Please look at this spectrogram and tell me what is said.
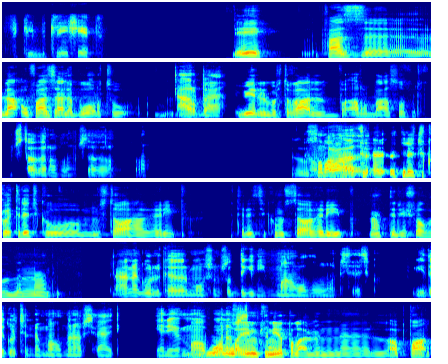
في كل- ب clean sheet. إيه فاز آه لا وفاز على بورتو. أربعة. كبير البرتغال ب 4 0 مستغرب مستغرب. صراحة أتلتيكو أتلتيكو مستواها غريب. أتلتيكو مستواه غريب. ما تدري إيش وضع ذا النادي. أنا أقول لك هذا الموسم صدقني ما هو ضمن أتلتيكو. إذا قلت إنه ما هو منافس عادي. يعني ما هو والله. يمكن يطلع من الأبطال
